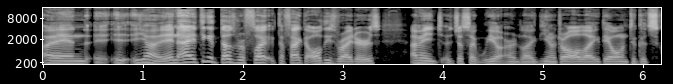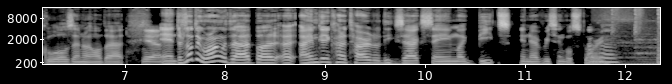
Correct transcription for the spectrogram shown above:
and i- i- yeah and i think it does reflect the fact that all these writers i mean just like we are like you know they're all like they all went to good schools and all that Yeah. and there's nothing wrong with that but i, I am getting kind of tired of the exact same like beats in every single story Mhm.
